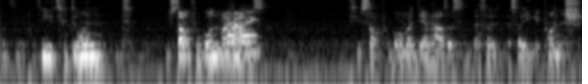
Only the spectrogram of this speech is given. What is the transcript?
What's what's you two doing? You stopped me from going to my Nothing. house. She stopped from going to my damn house. That's that's how that's how you get punished.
